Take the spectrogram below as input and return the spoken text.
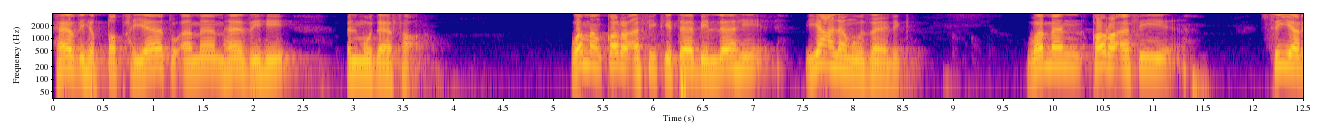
هذه التضحيات وأمام هذه المدافعه ومن قرأ في كتاب الله يعلم ذلك. ومن قرأ في سير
